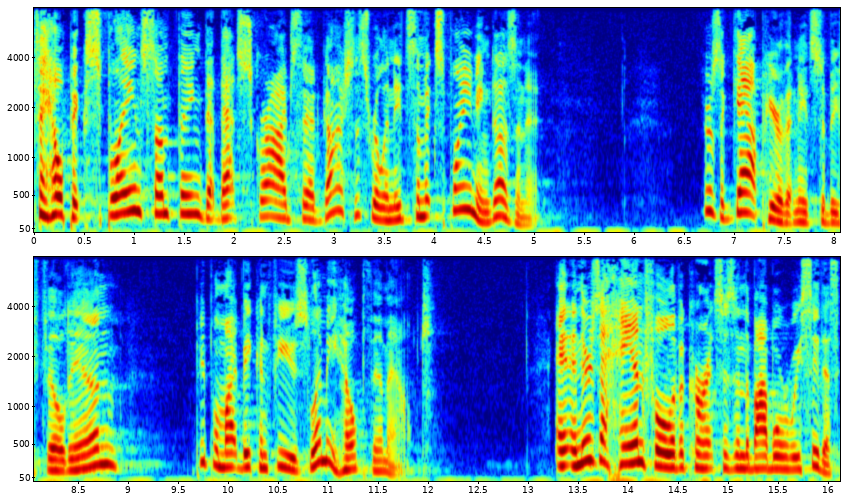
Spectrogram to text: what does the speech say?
to help explain something that that scribe said, Gosh, this really needs some explaining, doesn't it? There's a gap here that needs to be filled in. People might be confused. Let me help them out. And, and, there's a handful of occurrences in the Bible where we see this.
